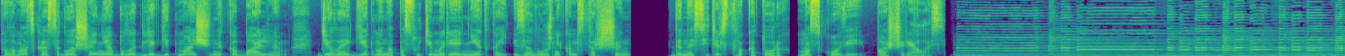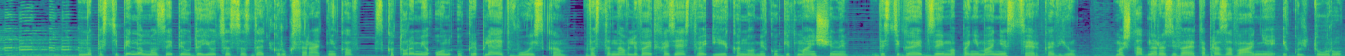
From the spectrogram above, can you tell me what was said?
Каламатское соглашение было для гетманщины кабальным, делая гетмана, по сути, марионеткой и заложником старшин, доносительство которых Московии поощрялось. Но постепенно Мазепе удается создать круг соратников, с которыми он укрепляет войско, восстанавливает хозяйство и экономику Гетманщины, достигает взаимопонимания с церковью, масштабно развивает образование и культуру,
